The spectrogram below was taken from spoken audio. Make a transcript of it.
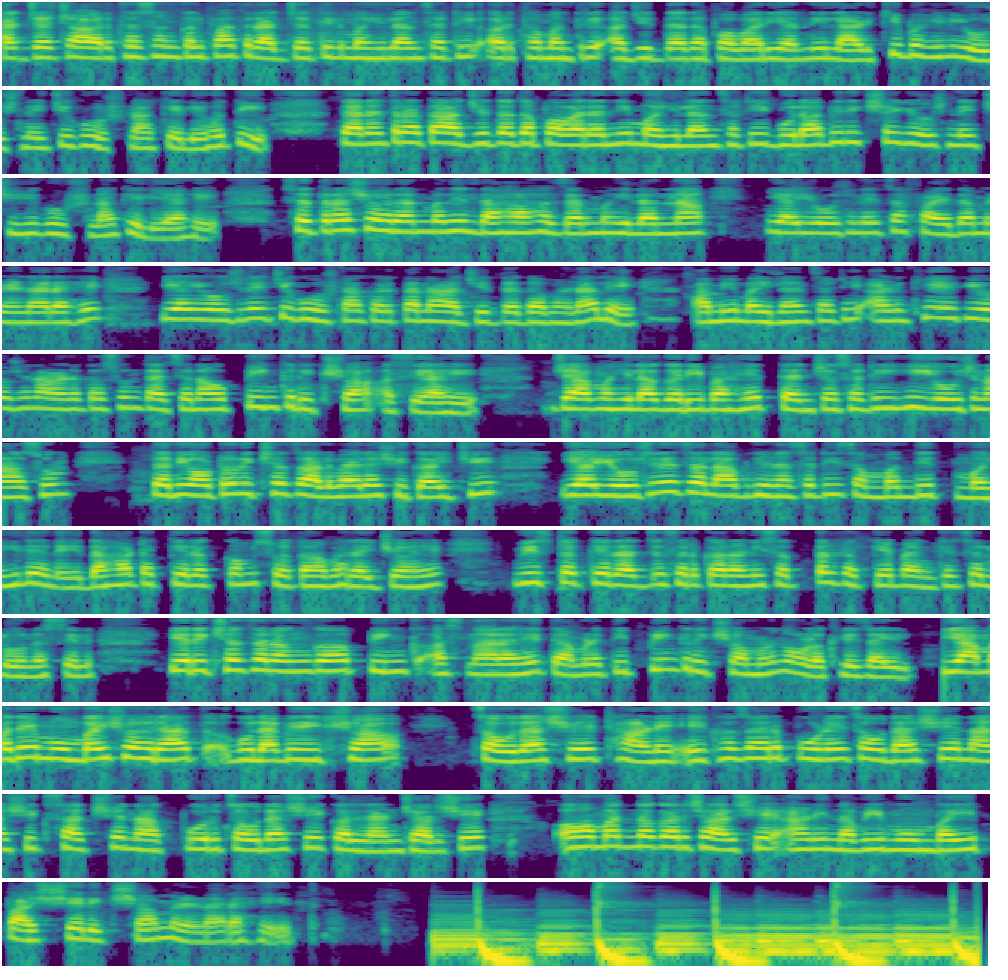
राज्याच्या अर्थसंकल्पात राज्यातील महिलांसाठी अर्थमंत्री अजितदादा पवार यांनी लाडकी बहीण योजनेची घोषणा केली होती. त्यानंतर आता अजितदादा पवार यांनी महिलांसाठी गुलाबी रिक्षा योजनेचीही घोषणा केली आहे. सतरा शहरांमधील दहा हजार महिलांना या योजनेचा फायदा मिळणार आहे. या योजनेची घोषणा करताना अजितदादा म्हणाले आम्ही महिलांसाठी आणखी एक योजना आणत असून त्याचे नाव पिंक रिक्षा असे आहे. ज्या महिला गरीब आहेत त्यांच्यासाठी ही योजना असून त्यांनी ऑटो रिक्षा चालवायला शिकायची. या योजनेचा लाभ घेण्यासाठी संबंधित महिलेने दहा टक्के रक्कम स्वतः भरायची आहे. वीस टक्के राज्य सरकार आणि सत्तर टक्के बँकेचे लोन असेल. या रिक्षाचा रंग पिंक असणार आहे. त्यामुळे ती पिंक रिक्षा म्हणून ओळखली जाईल. यामध्ये मुंबई शहरात गुलाबी रिक्षा चौदाशे ठाणे एक हजार पुणे चौदाशे नाशिक सातशे नागपूर चौदाशे कल्याण चारशे अहमदनगर चारशे आणि नवी मुंबई पाचशे रिक्षा मिळणार आहेत.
